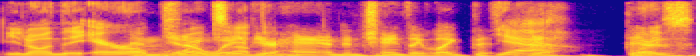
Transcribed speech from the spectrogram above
you know, and the arrow and, you know, wave your and, hand and change like like this. Yeah, yeah. there's.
